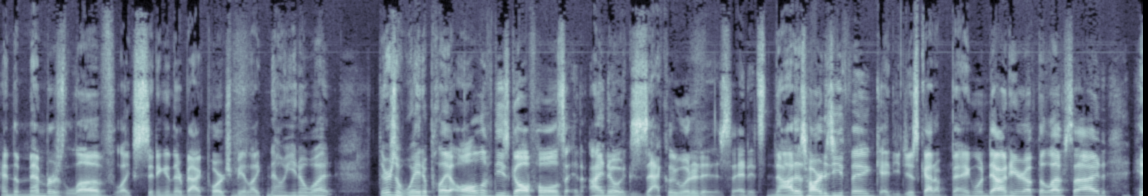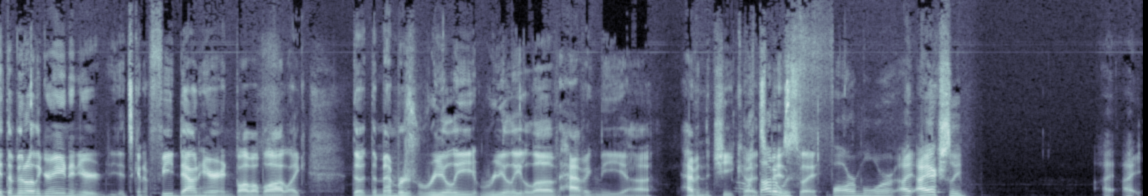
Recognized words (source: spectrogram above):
And the members love like sitting in their back porch and being like no you know what there's a way to play all of these golf holes and I know exactly what it is. And it's not as hard as you think and you just got to bang one down here up the left side, hit the middle of the green and you're it's going to feed down here and blah blah blah like the the members really really love having the uh having the cheat codes I thought basically. it was far more. I, I actually, I, I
